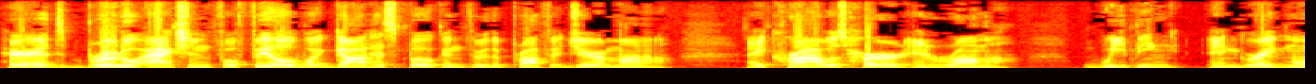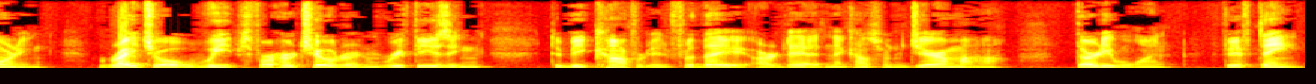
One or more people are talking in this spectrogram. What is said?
Herod's brutal action fulfilled what God had spoken through the prophet Jeremiah. A cry was heard in Ramah, weeping and great mourning. Rachel weeps for her children, refusing to be comforted, for they are dead. And that comes from Jeremiah 31 15.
